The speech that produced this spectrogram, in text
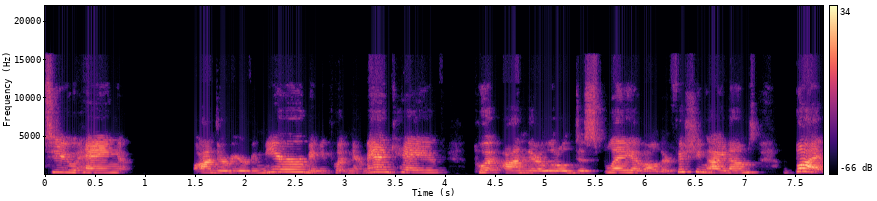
to hang on their rearview mirror, maybe put in their man cave, put on their little display of all their fishing items. But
